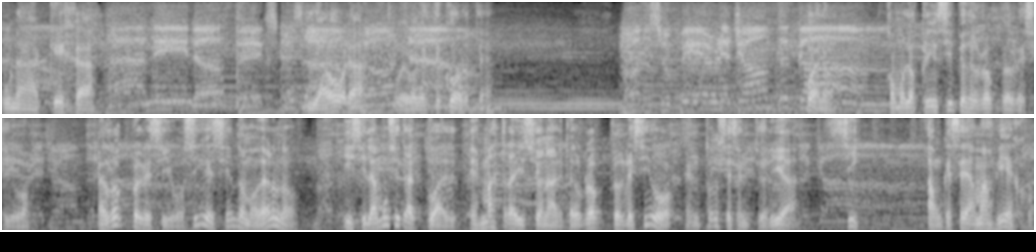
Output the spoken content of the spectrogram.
una queja, y ahora, luego de este corte, bueno, como los principios del rock progresivo. ¿El rock progresivo sigue siendo moderno? Y si la música actual es más tradicional que el rock progresivo, entonces en teoría sí aunque sea más viejo.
